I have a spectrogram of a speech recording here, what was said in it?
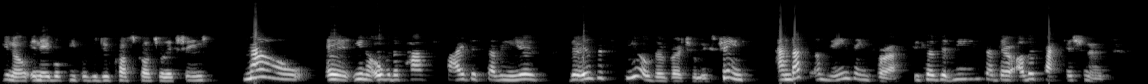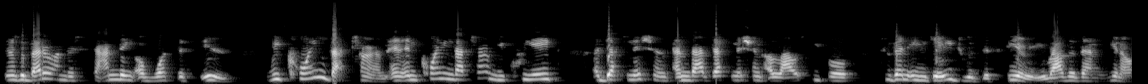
you know, enable people to do cross-cultural exchange. Now, uh, you know, over the past five to seven years, there is this field of virtual exchange, and that's amazing for us because it means that there are other practitioners. There's a better understanding of what this is. We coined that term, and in coining that term, you create a definition, and that definition allows people to then engage with this theory rather than, you know,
